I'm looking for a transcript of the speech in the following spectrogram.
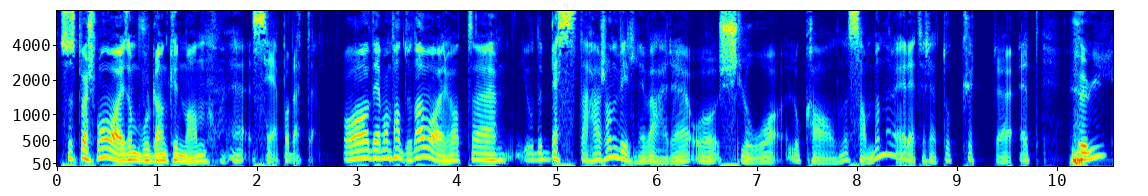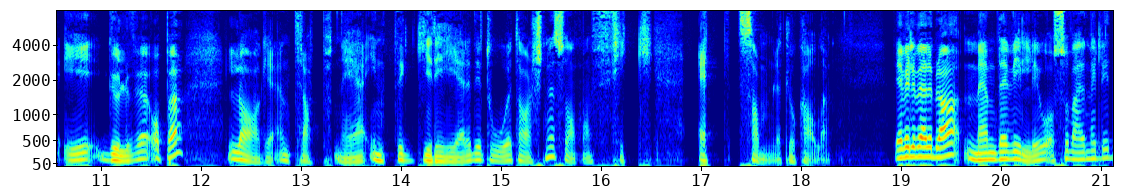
Så spørsmålet var liksom hvordan kunne man se på dette. Og det man fant ut av, var jo at eh, jo, det beste her sånn ville være å slå lokalene sammen. Rett og slett å kutte et hull i gulvet oppe, lage en trapp ned, integrere de to etasjene, sånn at man fikk et samlet lokale. Det ville være bra, men det ville jo også være en veldig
